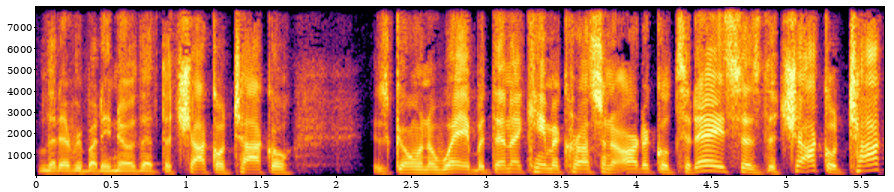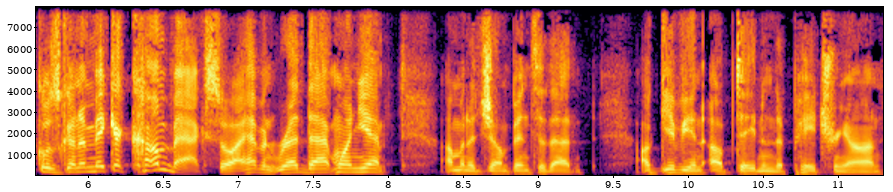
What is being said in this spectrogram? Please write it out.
Let everybody know that the Choco Taco is going away. But then I came across an article today says the Choco Taco is going to make a comeback. So I haven't read that one yet. I'm going to jump into that. I'll give you an update in the Patreon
